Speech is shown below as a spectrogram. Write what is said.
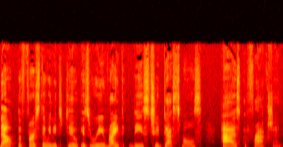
Now, the first thing we need to do is rewrite these two decimals as a fraction.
